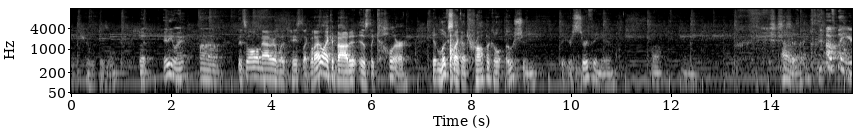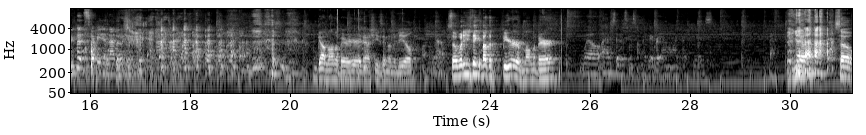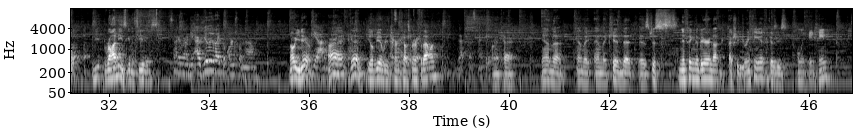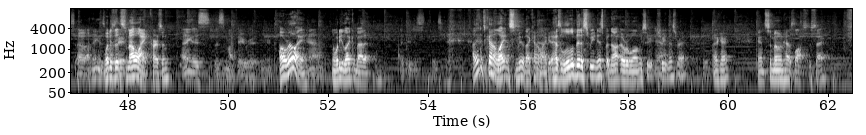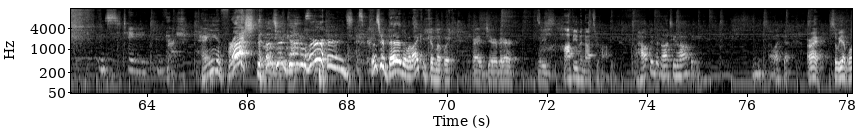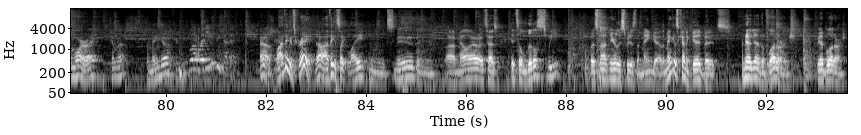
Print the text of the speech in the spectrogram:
I'm not sure what those are, but anyway, um, it's all a matter of what it tastes like. What I like about it is the color. It looks like a tropical ocean that you're surfing in. Well, Don't. Hopefully you're not serving in that ocean. Got Mama Bear here now. She's in on the deal. Yeah. So, what do you think about the beer, Mama Bear? Well, I have to say this one's not my favorite. I don't like IPAs. Know, so Rodney's gonna see this. Sorry, Rodney. I really like the orange one though. Oh, you do? Yeah. All right, good. You'll be a return customer favorite. for that one. That, that's my favorite. Okay. And the and the and the kid that is just sniffing the beer, and not actually drinking it because he's only 18. so I think this. What my does it smell like, Carson? I think this this is my favorite. Here. Oh, really? Yeah, And what do you like about it? I it just tastes good. I think it's kind of light and smooth. I kind of like it. It has a little bit of sweetness, but not overwhelming sweet, Yeah. sweetness, right? Okay. And Simone has lots to say. It's tangy and fresh. Tangy and fresh. Those are good words. Those are better than what I could come up with. All right, Jerry Bear. What do you, Hoppy, but not too hoppy. hoppy, but not too hoppy. Hmm, I like that. All right, so we have one more, right? Coming up, a mango. Well, what do you think of it? Oh, well, I think it's great. No, I think it's like light and smooth and uh, mellow. It says it's a little sweet, but it's not nearly as sweet as the mango. The mango is kind of good, but it's or no, no, the blood orange. We had blood orange.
